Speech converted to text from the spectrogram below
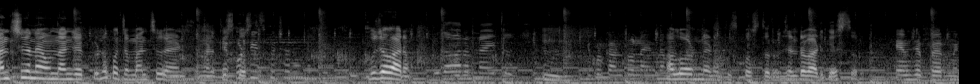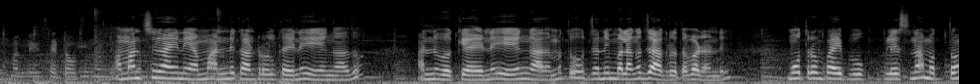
మంచిగానే ఉందని చెప్పిండు కొంచెం మంచిగా అయింది మేడం తీసుకొచ్చారు? బుధవారం. ఉమ్, ఇప్పుడు కంట్రోల్ అయిందా? మగవాడు మేడం తీసుకొస్తారు జనరల్ వాటికి వేస్తారు ఏం చెప్పారు మీకు మళ్ళీ? సెట్ అవుతుందండి ఆ, మంచిగా అయినాయి అమ్మ అన్ని కంట్రోల్కి అయినాయి ఏం కాదు. అన్ని ఓకే అయినాయి ఏం కాదమ్మ. తో నిమ్మలంగా జాగ్రత్త పడండి. మూత్రం పైపు ప్లేస్న మొత్తం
